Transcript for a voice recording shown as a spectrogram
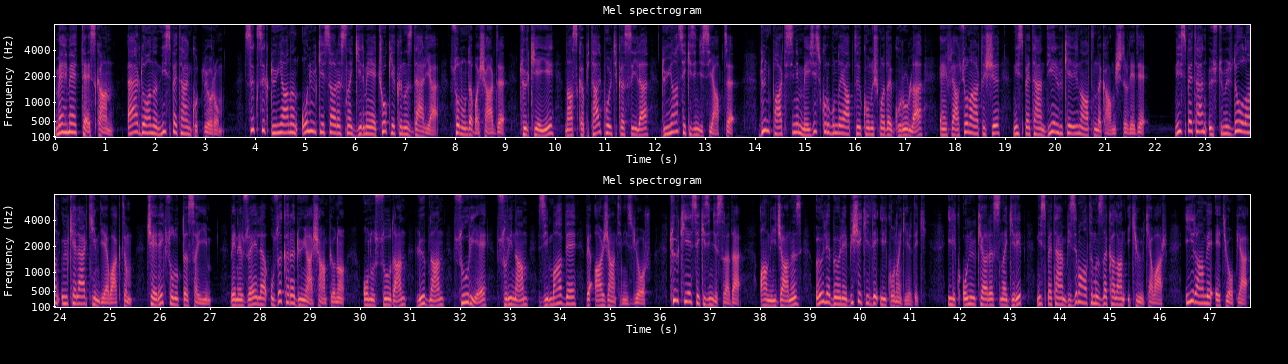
Mehmet Tezkan, Erdoğan'ı nispeten kutluyorum. Sık sık dünyanın 10 ülkesi arasına girmeye çok yakınız der ya, sonunda başardı. Türkiye'yi Nas Kapital politikasıyla dünya 8.si yaptı. Dün partisinin meclis grubunda yaptığı konuşmada gururla enflasyon artışı nispeten diğer ülkelerin altında kalmıştır dedi. Nispeten üstümüzde olan ülkeler kim diye baktım. Çeyrek solukta sayayım. Venezuela uzak ara dünya şampiyonu. Onu Sudan, Lübnan, Suriye, Surinam, Zimbabwe ve Arjantin izliyor. Türkiye 8. sırada. Anlayacağınız öyle böyle bir şekilde ilk ona girdik. İlk 10 ülke arasına girip nispeten bizim altımızda kalan iki ülke var. İran ve Etiyopya.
